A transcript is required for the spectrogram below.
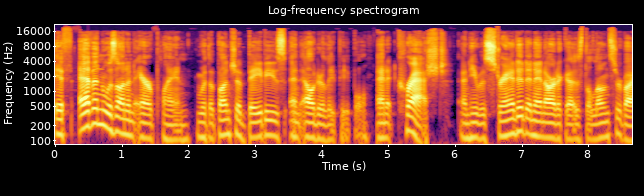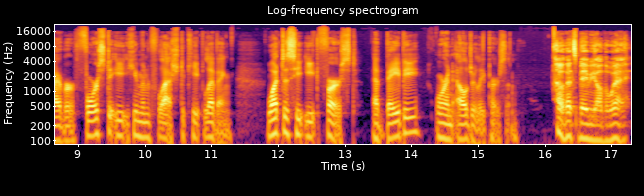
if Evan was on an airplane with a bunch of babies and elderly people, and it crashed, and he was stranded in Antarctica as the lone survivor, forced to eat human flesh to keep living, what does he eat first, a baby or an elderly person? Oh, that's baby all the way.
